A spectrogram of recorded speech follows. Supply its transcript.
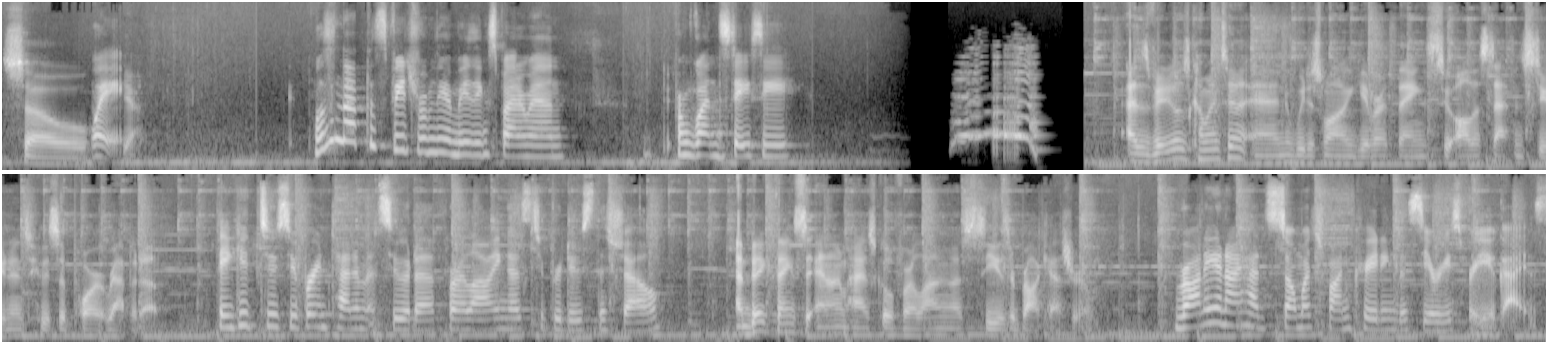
So, Wait. yeah. Wasn't that the speech from The Amazing Spider-Man? From Gwen Stacy? As this video is coming to an end, we just want to give our thanks to all the staff and students who support Wrap It Up. Thank you to Superintendent Matsuda for allowing us to produce the show. And big thanks to Anaheim High School for allowing us to use their broadcast room. Ronnie and I had so much fun creating this series for you guys.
